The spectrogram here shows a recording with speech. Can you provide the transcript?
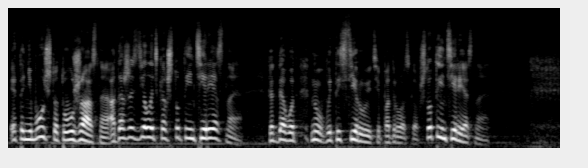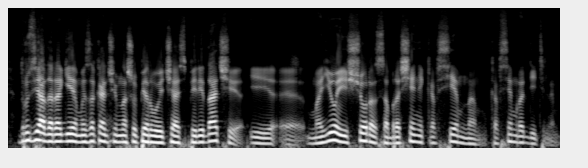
это не будет что-то ужасное, а даже сделать как что-то интересное когда вот, ну, вы тестируете подростков, что-то интересное. Друзья дорогие, мы заканчиваем нашу первую часть передачи. И э, мое еще раз обращение ко всем нам, ко всем родителям,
